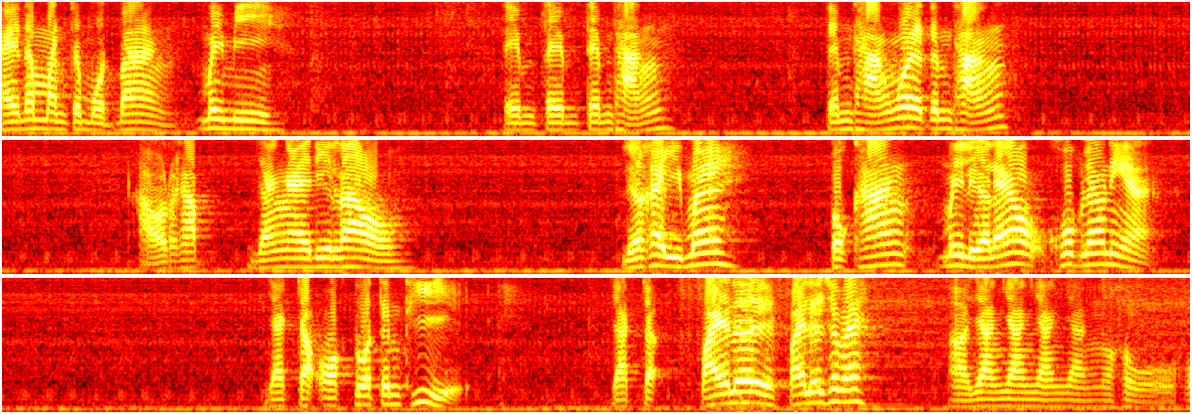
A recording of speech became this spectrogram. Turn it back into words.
ใครน้ำมันจะหมดบ้าง ไม่มี เต็มเต็มเต็มถัง เต็มถังเว้ยเต็มถัง เอาละครับ ยังไงดีเล่า เหลือใครอีกไหมตกค้างไม่เหลือแล้ว ครบแล้วเนี่ย อยากจะออกตัวเต็มที่ อยากจะไปเลยไปเลยใช่ไหมอ้าวยังยังยังยังโอ้โหโอ้โห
